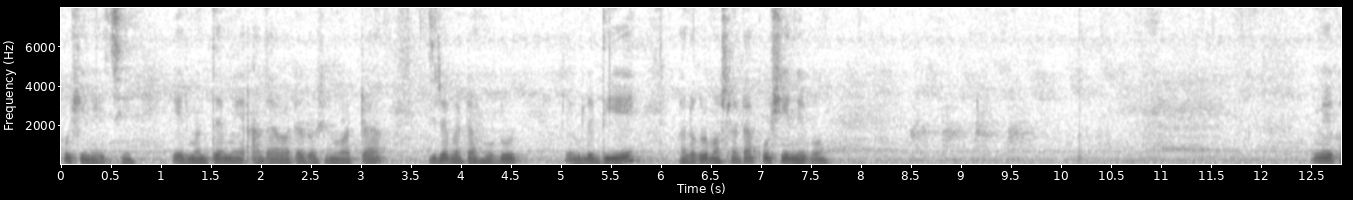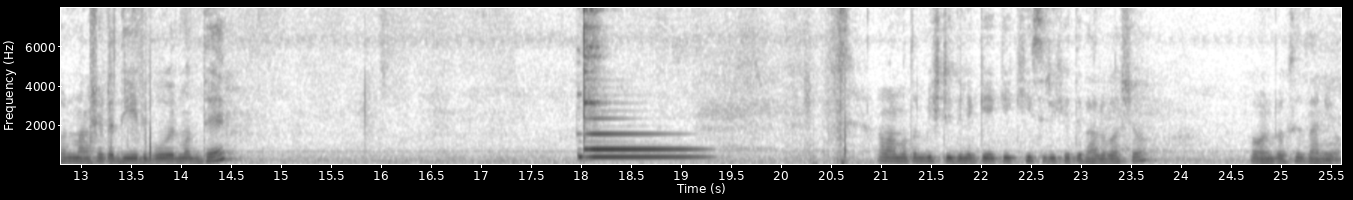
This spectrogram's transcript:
কষিয়ে নিয়েছি। এর মধ্যে আমি আদা বাটা, রসুন বাটা, জিরা বাটা, হলুদ এগুলো দিয়ে ভালো করে মশলাটা কষিয়ে নেব। আমি এখন মাংসটা দিয়ে দেবো এর মধ্যে। আমার মতন বৃষ্টির দিনে কে কে খিচড়ি খেতে ভালোবাসো? কমেন্ট বক্সে জানিও।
